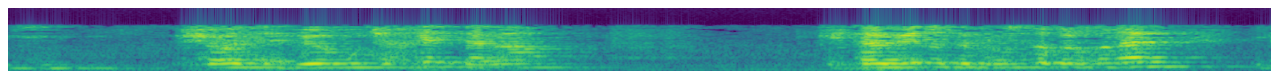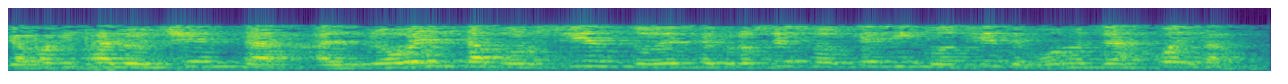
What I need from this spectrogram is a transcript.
Y yo a veces veo mucha gente acá que está viviendo ese proceso personal y capaz que está al 80, al 90% de ese proceso que es inconsciente, porque no te das cuenta.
